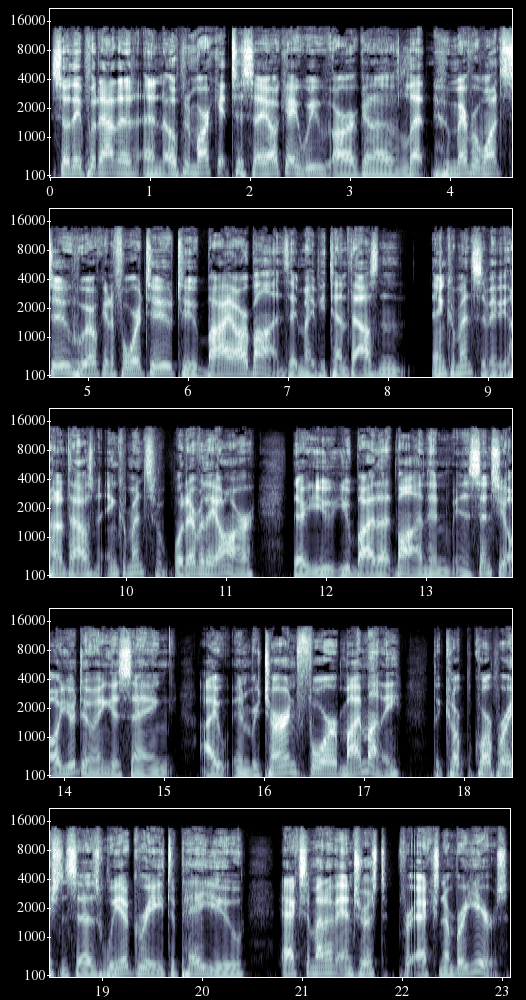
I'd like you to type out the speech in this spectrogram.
So they put out a, an open market to say, okay, we are going to let whomever wants to, whoever can afford to, to buy our bonds. They might be 10,000 increments, they may be 100,000 increments, whatever they are. There, you, you buy that bond. And, and essentially all you're doing is saying, I, in return for my money, the corporation says we agree to pay you X amount of interest for X number of years.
